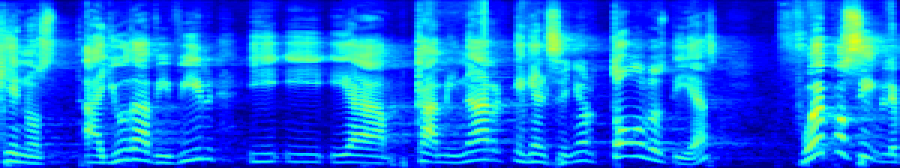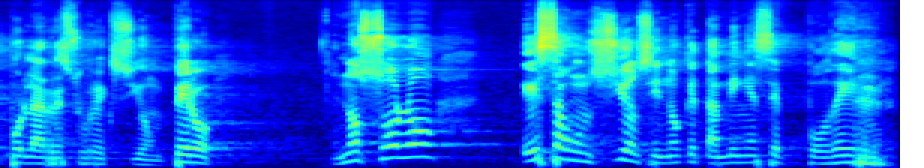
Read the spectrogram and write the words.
que nos ayuda a vivir y, a caminar en el Señor todos los días, fue posible por la resurrección. Pero no solo esa unción, sino que también ese poder.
